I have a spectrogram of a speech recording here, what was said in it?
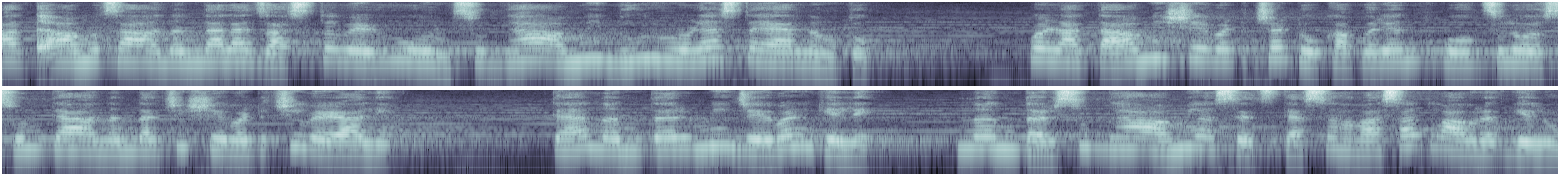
आता आमचा आनंदाला जास्त वेळ होऊन सुद्धा आम्ही दूर होण्यास तयार नव्हतो. पण आता आम्ही शेवटच्या टोकापर्यंत पोहोचलो असून त्या आनंदाची शेवटची वेळ आली. त्यानंतर मी जेवण केले. नंतर सुद्धा आम्ही असेच त्या सहवासात वावरत गेलो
